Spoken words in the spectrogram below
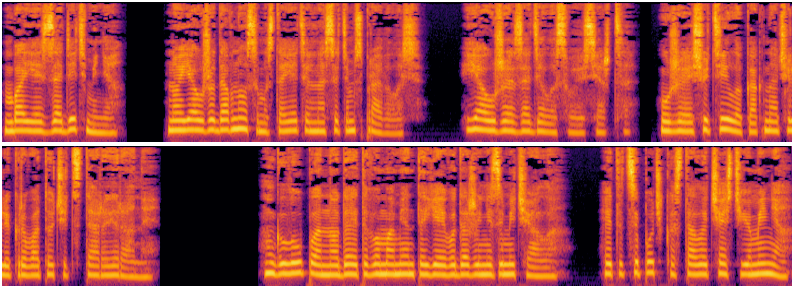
боясь задеть меня. Но я уже давно самостоятельно с этим справилась. Я уже задела свое сердце. Уже ощутила, как начали кровоточить старые раны. Глупо, но до этого момента я его даже не замечала. Эта цепочка стала частью меня.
